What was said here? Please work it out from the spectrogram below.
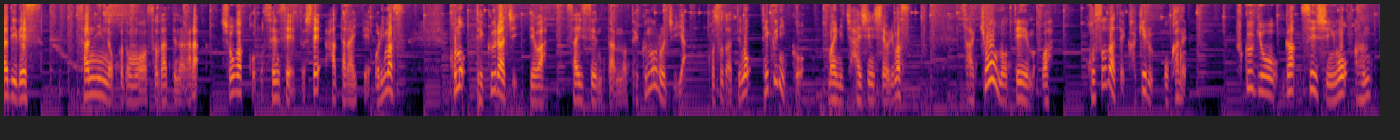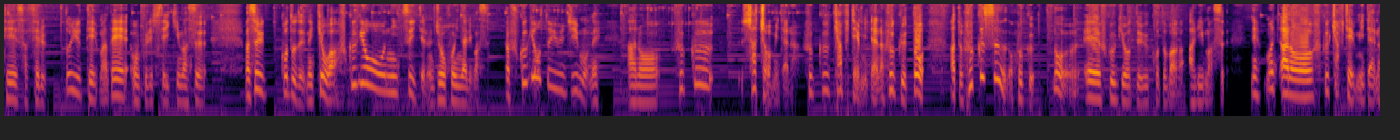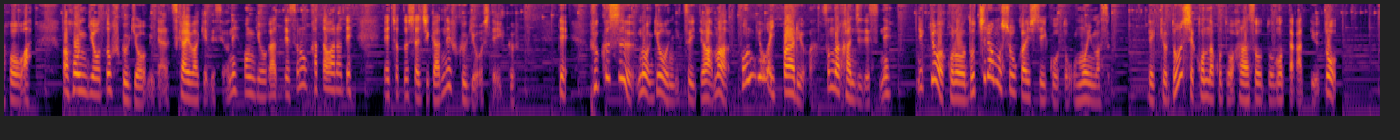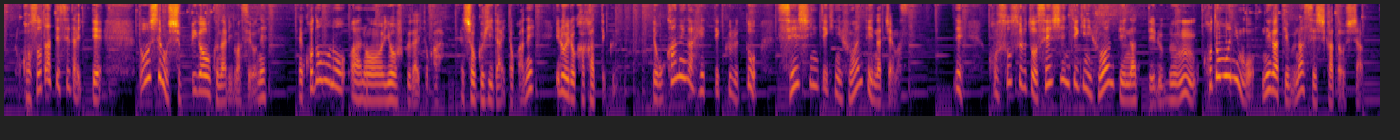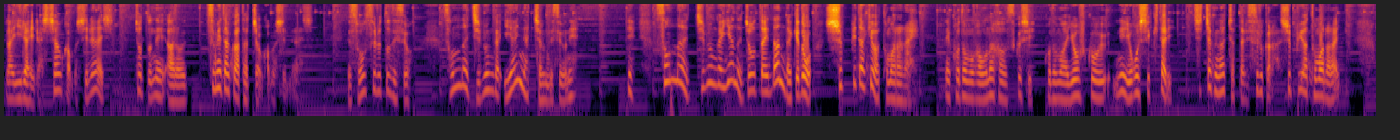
ダディです3人の子供を育てながら小学校の先生として働いておりますこのテクラジでは最先端のテクノロジーや子育てのテクニックを毎日配信しておりますさあ今日のテーマは子育て×お金副業が精神を安定させるというテーマでお送りしていきます。まあ、そういうことでね、今日は副業についての情報になります。副業という字もね、あの、副社長みたいな、副キャプテンみたいな副と、あと複数の副の、えー、副業という言葉があります。ね、もあの、副キャプテンみたいな方は、まあ、本業と副業みたいな使い分けですよね。本業があって、その傍らで、えちょっとした時間で副業をしていく。で、複数の行については、まあ、本業がいっぱいあるような、そんな感じですね。で、今日はこのどちらも紹介していこうと思います。で、今日どうしてこんなことを話そうと思ったかっていうと、子育て世代ってどうしても出費が多くなりますよね。で子供のあの洋服代とか食費代とかね、いろいろかかってくる。で、お金が減ってくると精神的に不安定になっちゃいます。で、そうすると精神的に不安定になっている分、子供にもネガティブな接し方をしちゃう。イライラしちゃうかもしれないし、ちょっとね、あの、冷たく当たっちゃうかもしれないし。でそうするとですよ、そんな自分が嫌になっちゃうんですよね。で、そんな自分が嫌な状態なんだけど、出費だけは止まらない。で子供がお腹をすくし、子供は洋服をね、汚してきたり、ちっちゃくなっちゃったりするから、出費は止まらない。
